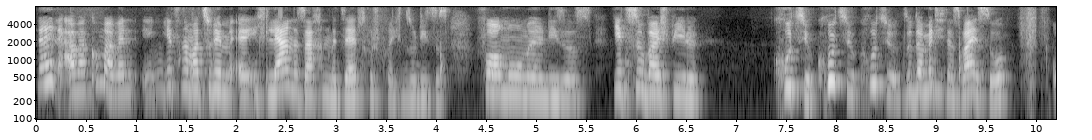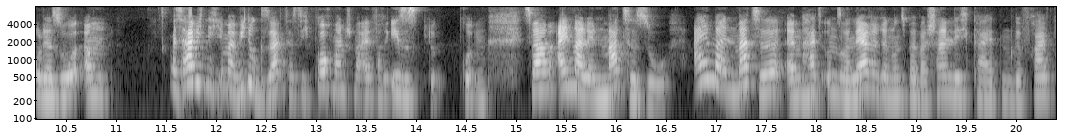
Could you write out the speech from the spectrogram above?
nein, aber guck mal, wenn jetzt nochmal zu dem, äh, ich lerne Sachen mit Selbstgesprächen, so dieses Vormurmeln, dieses jetzt zum Beispiel Crucio, Crucio, Crucio, so damit ich das weiß, so oder so. Ähm, das habe ich nicht immer, wie du gesagt hast. Ich brauche manchmal einfach Eselsbrücken. Es war einmal in Mathe so. Einmal in Mathe ähm, hat unsere Lehrerin uns bei Wahrscheinlichkeiten gefragt,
